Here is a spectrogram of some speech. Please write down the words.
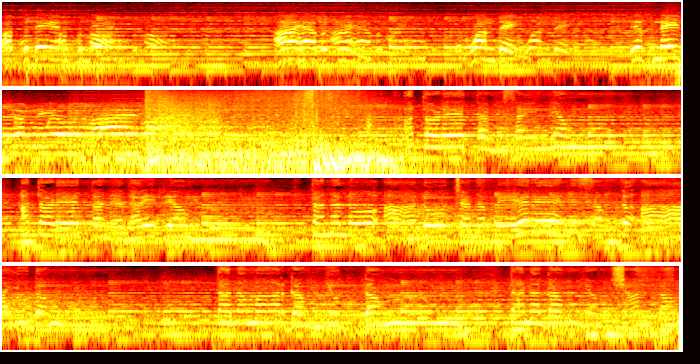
of today and tomorrow, I have a dream that one day, one day, this nation will rise. అతడే తన ధైర్యం. తనలో ఆలోచన పేరే నిశ్శబ్ద ఆయుధం. తన మార్గం యుద్ధం తన గమ్యం శాంతం.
